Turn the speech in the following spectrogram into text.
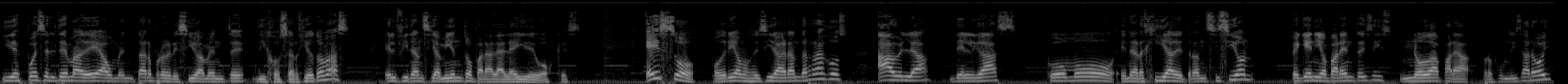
Y después el tema de aumentar progresivamente, dijo Sergio Tomás, el financiamiento para la ley de bosques. Eso, podríamos decir a grandes rasgos, habla del gas como energía de transición. Pequeño paréntesis, no da para profundizar hoy.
